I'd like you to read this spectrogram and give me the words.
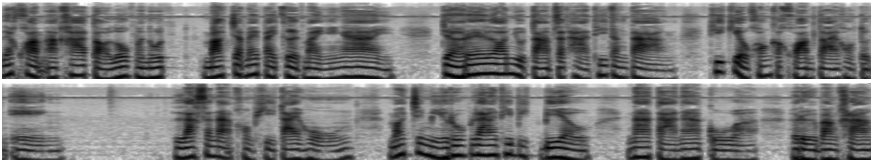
และความอาฆาตต่อโลกมนุษย์ มักจะไม่ไปเกิดใหม่ง่าย ๆ จะเร่ร่อนอยู่ตามสถานที่ต่างๆ ที่เกี่ยวข้องกับความตายของตนเอง ลักษณะของผีตายโหง มักจะมีรูปร่างที่บิดเบี้ยว หน้าตาน่ากลัว หรือบางครั้ง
